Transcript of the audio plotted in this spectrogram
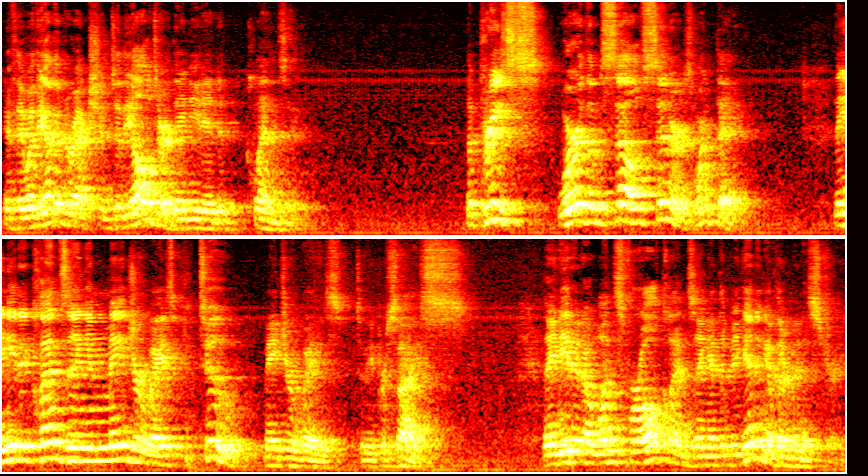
If they went the other direction to the altar, they needed cleansing. The priests were themselves sinners, weren't they? They needed cleansing in major ways, two major ways to be precise. They needed a once for all cleansing at the beginning of their ministry.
